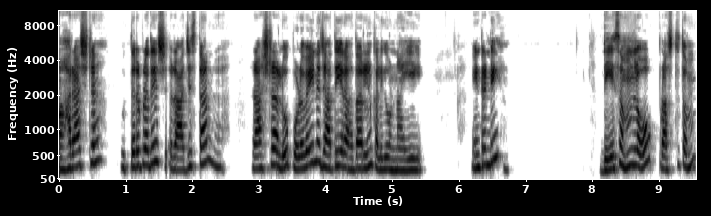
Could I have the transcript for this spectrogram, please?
మహారాష్ట్ర ఉత్తరప్రదేశ్ రాజస్థాన్ రాష్ట్రాలు పొడవైన జాతీయ రహదారులను కలిగి ఉన్నాయి. ఏంటండి? దేశంలో ప్రస్తుతం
